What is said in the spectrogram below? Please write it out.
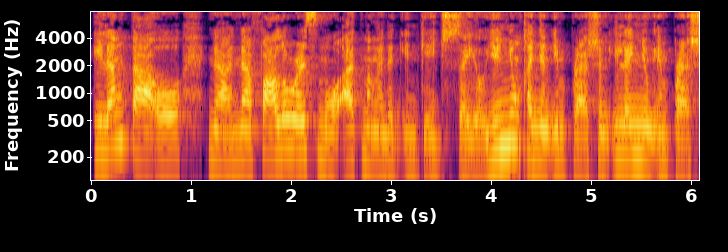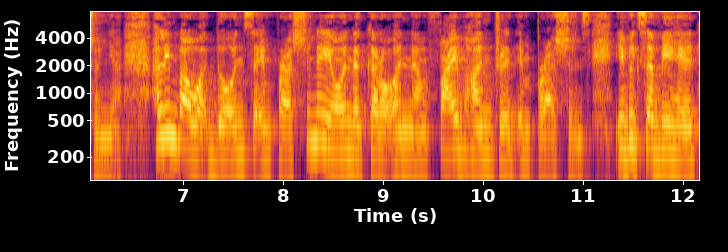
ilang tao na na followers mo at mga nag-engage sa iyo. Yun yung kanyang impression, ilan yung impression niya. Halimbawa, doon sa impression na yon nagkaroon ng 500 impressions. Ibig sabihin,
